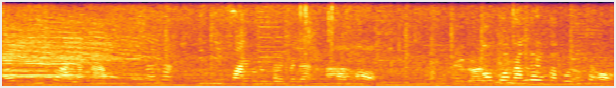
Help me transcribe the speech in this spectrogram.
แล้วที่ไฟล่ะครับนั่นน่ะที่มีไฟตัวนึงเดินไปแล้วพร้อมออกเอาตัวนั้นเลยค่ะตัวที่จะออก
